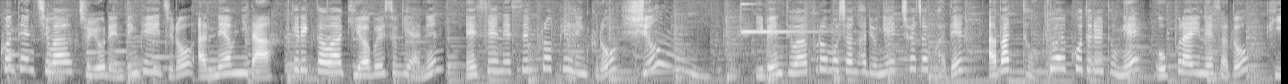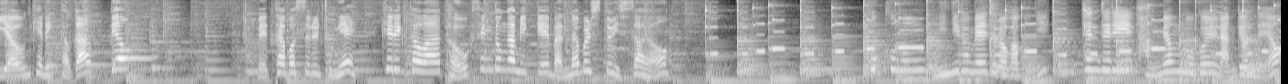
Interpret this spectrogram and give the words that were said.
콘텐츠와 주요 랜딩 페이지로 안내합니다. 캐릭터와 기업을 소개하는 SNS 프로필 링크로 슝! 이벤트와 프로모션 활용에 최적화된 아바토 QR코드를 통해 오프라인에서도 귀여운 캐릭터가 뿅! 메타버스를 통해 캐릭터와 더욱 생동감 있게 만나볼 수도 있어요. 미니룸에 들어가 보니 팬들이 방명록을 남겼네요.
